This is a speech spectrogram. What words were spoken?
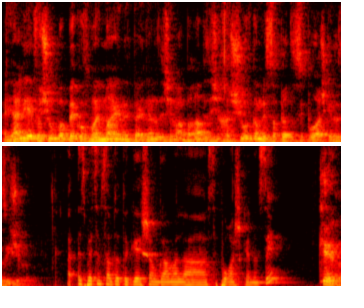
היה לי איפשהו ב-back of my mind את העניין הזה של מעברה, וזה שחשוב גם לספר את הסיפור האשכנזי שלו. אז בעצם שמת דגש שם גם על הסיפור האשכנזי? כן.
